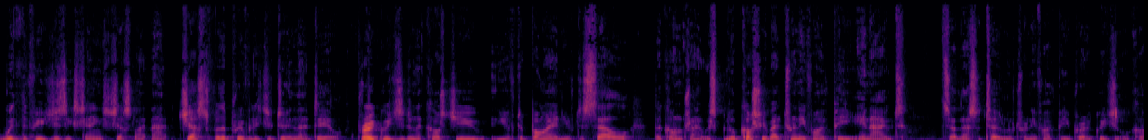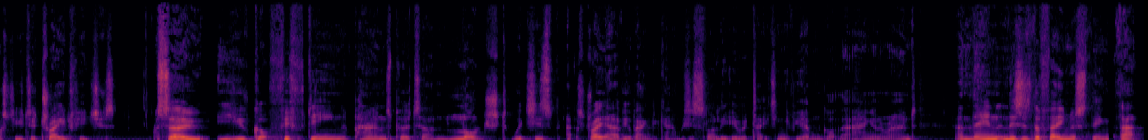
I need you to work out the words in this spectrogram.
with the futures exchange just like that, just for the privilege of doing that deal. Brokerage is going to cost you, you have to buy and you have to sell the contract, which will cost you about 25p in out. So that's a total of 25p brokerage it will cost you to trade futures. So you've got £15 per tonne lodged, which is straight out of your bank account, which is slightly irritating if you haven't got that hanging around. And then, and this is the famous thing, that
